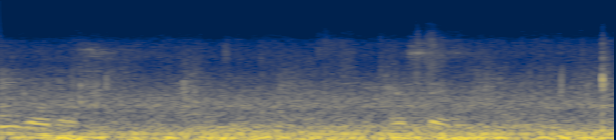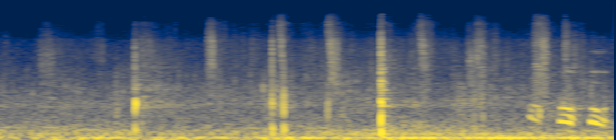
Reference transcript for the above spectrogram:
angle this. This is. Oh!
